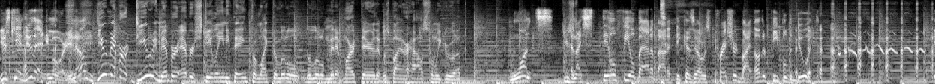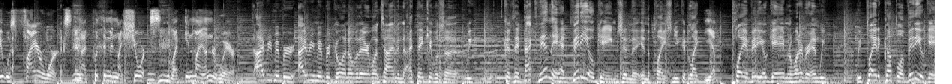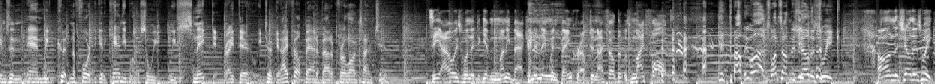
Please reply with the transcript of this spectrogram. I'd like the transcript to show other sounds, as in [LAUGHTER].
you just can't do that anymore, you know? Do you remember do you remember ever stealing anything from like the little the little minute mart there that was by our house when we grew up? Once. And I still feel bad about it because I was pressured by other people to do it. [LAUGHS] it was fireworks and I put them in my shorts, like in my underwear. I remember I remember going over there one time and I think it was a we because they back then they had video games in the in the place and you could like Yep. play a video game and whatever and we we played a couple of video games and and we couldn't afford to get a candy bar so we we snaked it right there we took it I felt bad about it for a long time too See, I always wanted to give them money back and then they went bankrupt and I felt it was my fault. [LAUGHS] probably was what's on the show this week [LAUGHS] On the show this week,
